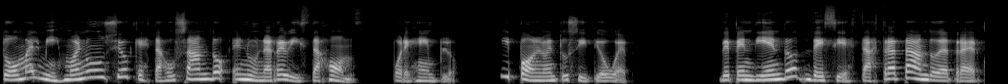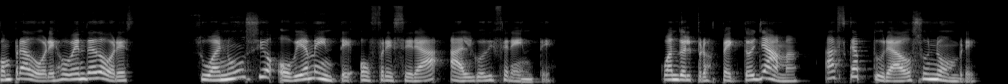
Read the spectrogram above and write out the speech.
toma el mismo anuncio que estás usando en una revista Homes, por ejemplo, y ponlo en tu sitio web. Dependiendo de si estás tratando de atraer compradores o vendedores, su anuncio obviamente ofrecerá algo diferente. Cuando el prospecto llama, has capturado su nombre,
